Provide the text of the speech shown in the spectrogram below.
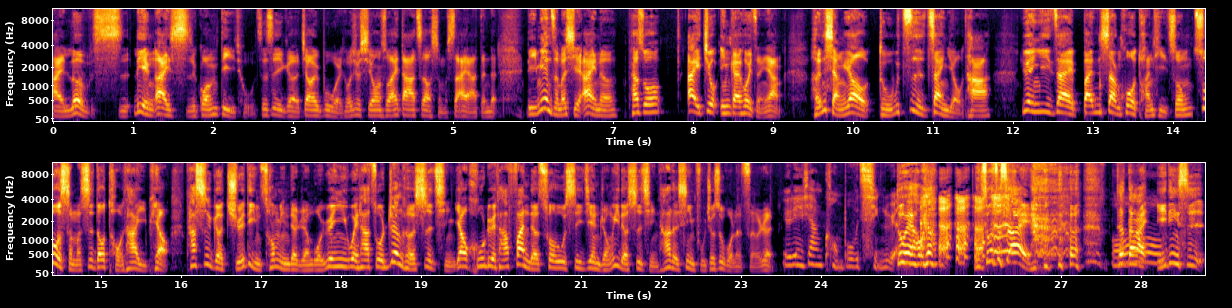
“I love 时恋爱时光地图”，这是一个教育部委托，就希望说，哎，大家知道什么是爱啊，等等。里面怎么写爱呢？他说，爱就应该会怎样？很想要独自占有它。愿意在班上或团体中做什么事都投他一票。他是个绝顶聪明的人，我愿意为他做任何事情。要忽略他犯的错误是一件容易的事情。他的幸福就是我的责任。有点像恐怖情人。对啊，好像你说这是爱，这当然一定是。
